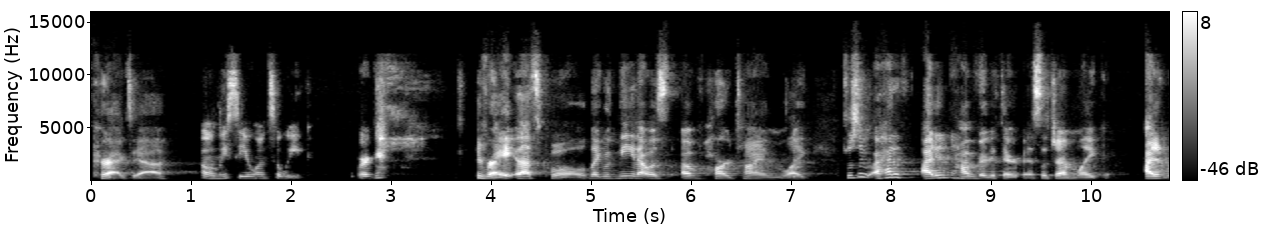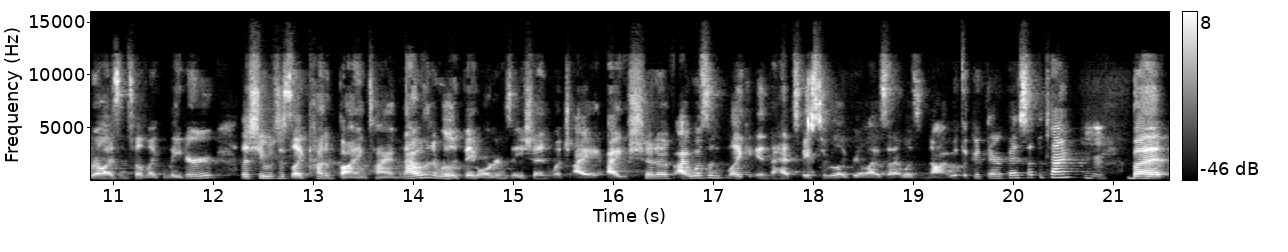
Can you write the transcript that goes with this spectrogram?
Correct. Yeah. only see you once a week we're Right. That's cool. Like with me, that was a hard time. Like, especially I had a, I didn't have a very good therapist, which I'm like, I didn't realize until like later that she was just like kind of buying time. And I was in a really big organization, which I I should have. I wasn't like in the headspace to really realize that I was not with a good therapist at the time. Mhm. But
